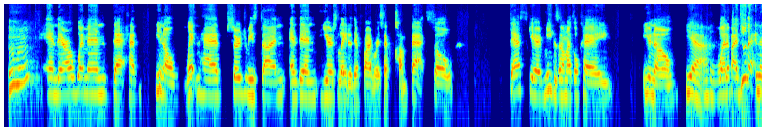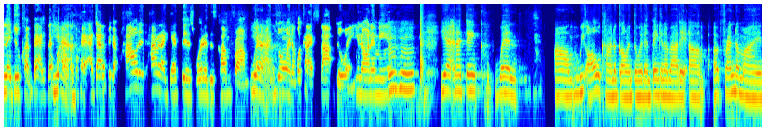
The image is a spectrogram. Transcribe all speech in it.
Mm-hmm. And there are women that have, you know, went and had surgeries done, and then years later their fibroids have come back. So that scared me because I'm like, okay, you know, yeah. What if I do that and then they do come back? That's yeah. why I was like, okay, I gotta figure out how did how did I get this? Where did this come from? What yeah. am I doing and what can I stop doing? You know what I mean? Mm-hmm. Yeah, and I think when um, we all were kind of going through it and thinking about it, um, a friend of mine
